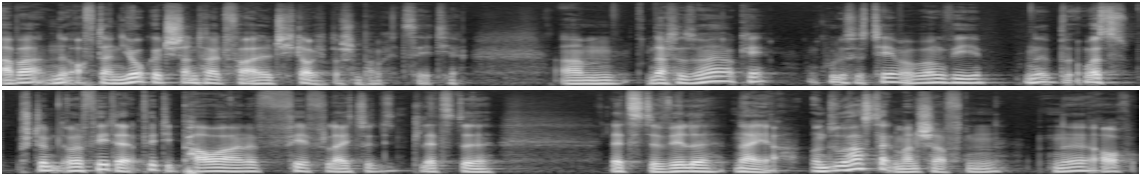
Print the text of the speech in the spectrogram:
Aber ne, oft dann Jokic stand halt falsch. Ich glaube, ich habe das schon ein paar Mal erzählt hier. Ähm, und dachte so, ja, okay, ein cooles System, aber irgendwie, ne, was stimmt, aber fehlt, fehlt die Power, ne, fehlt vielleicht so die letzte, letzte Wille. Naja, und du hast halt Mannschaften, ne, auch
